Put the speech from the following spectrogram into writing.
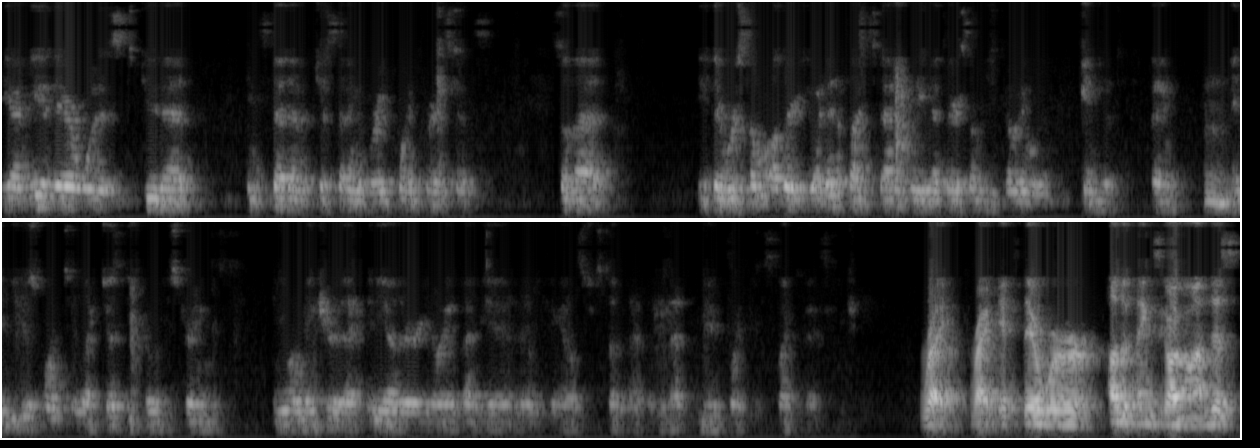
the idea there was to do that instead of just setting a breakpoint, for instance, so that if there were some other, you identified statically that there's some decoding in the thing, Hmm. and you just want to like just decode the strings, and you want to make sure that any other, you know, anti-VM and anything else just doesn't happen, and that's the main point of selective execution. Right, right. If there were other things going on, this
